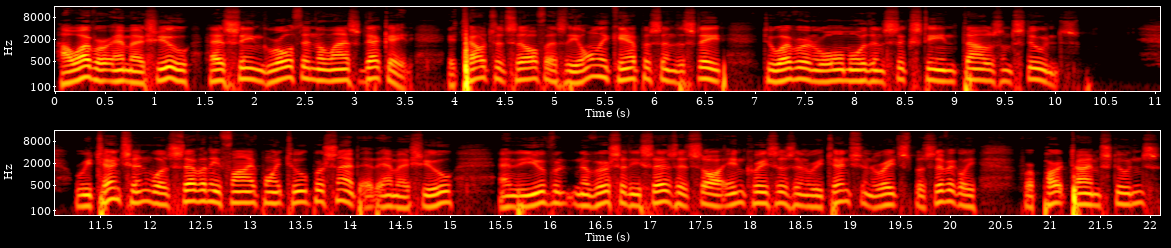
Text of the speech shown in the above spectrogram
However, MSU has seen growth in the last decade. It touts itself as the only campus in the state to ever enroll more than 16,000 students. Retention was 75.2% at MSU, and the university says it saw increases in retention rates specifically for part time students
